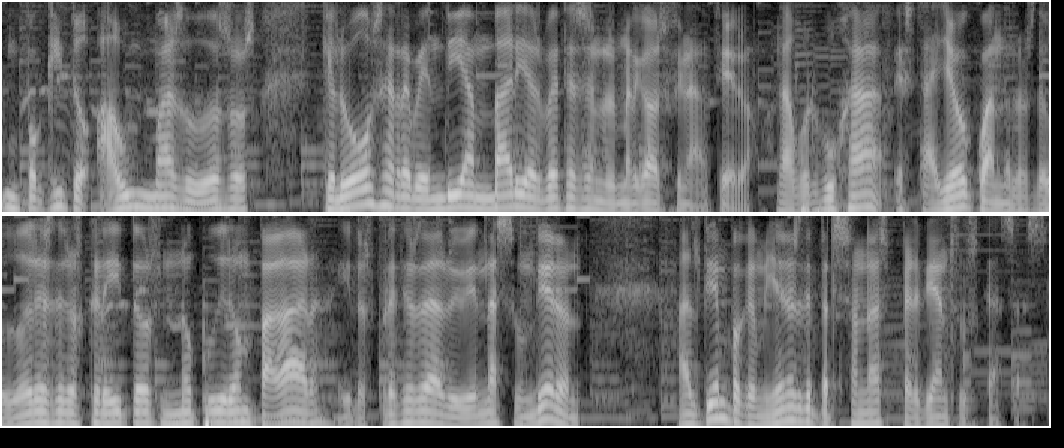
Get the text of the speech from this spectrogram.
un poquito aún más dudosos que luego se revendían varias veces en los mercados financieros. La burbuja estalló cuando los deudores de los créditos no pudieron pagar y los precios de las viviendas se hundieron, al tiempo que millones de personas perdían sus casas.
